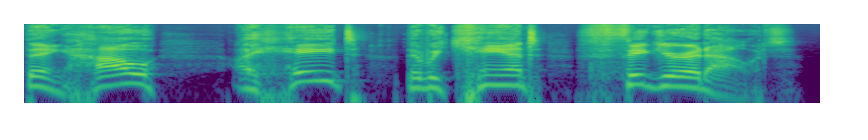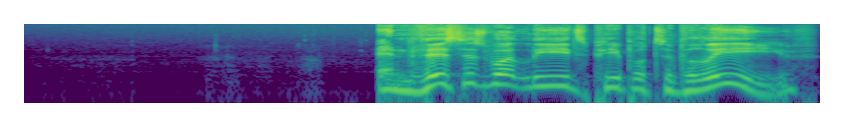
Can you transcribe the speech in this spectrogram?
thing. How I hate that we can't figure it out. And this is what leads people to believe,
